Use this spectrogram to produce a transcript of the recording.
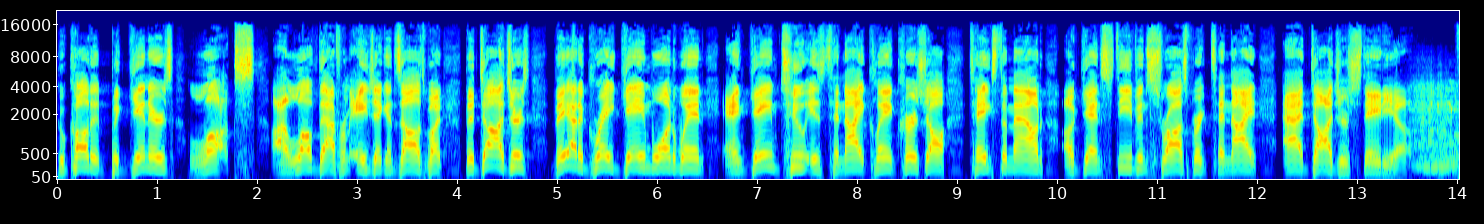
who called it beginner's Lux. I love that from AJ Gonzalez. But the Dodgers, they had a great game one win, and game two is tonight. Clayton Kershaw takes the mound against Stephen Strasburg tonight at Dodger Stadium.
